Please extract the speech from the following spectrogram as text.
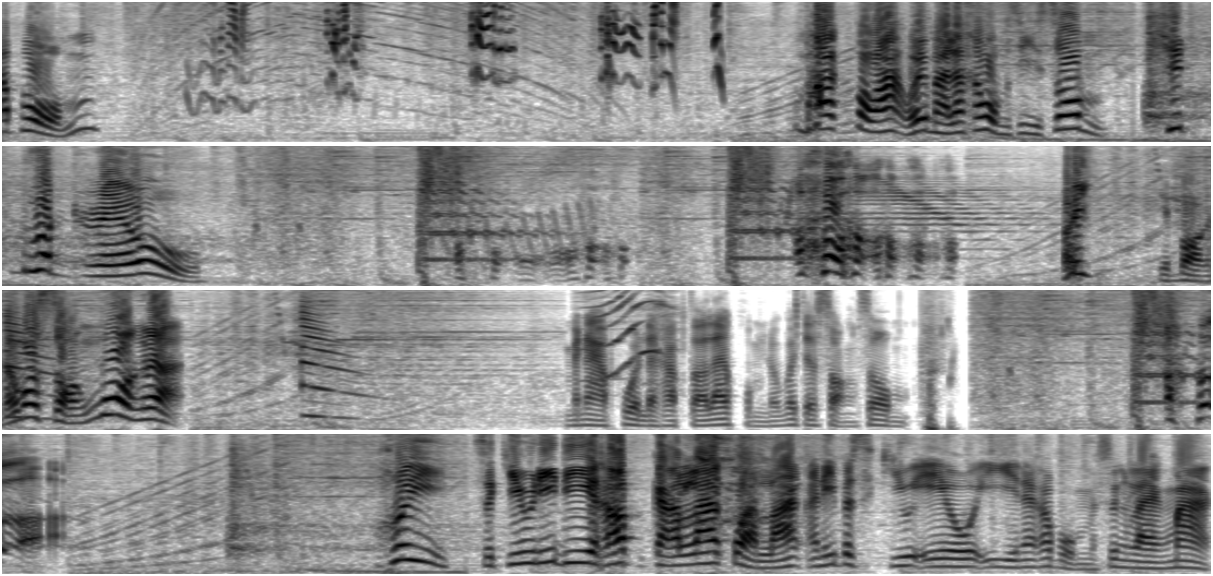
ครับผม พักปะวะเฮ้ยมาแล้วครับผมสีส้ม คิดรวดเร็วโอ้โหโอ้โหเฮ้ยอย่าบอกนะว่าสองม่วงน่ะไม่น่าพูดเลยครับ ตอนแรกผมนึกว่าจะสองส้มเฮ้ย สกิลนี้ดีครับ การล่ากวาดล้าง อันนี้เป็นสกิล AOE นะครับผม ซึ่งแรงมาก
